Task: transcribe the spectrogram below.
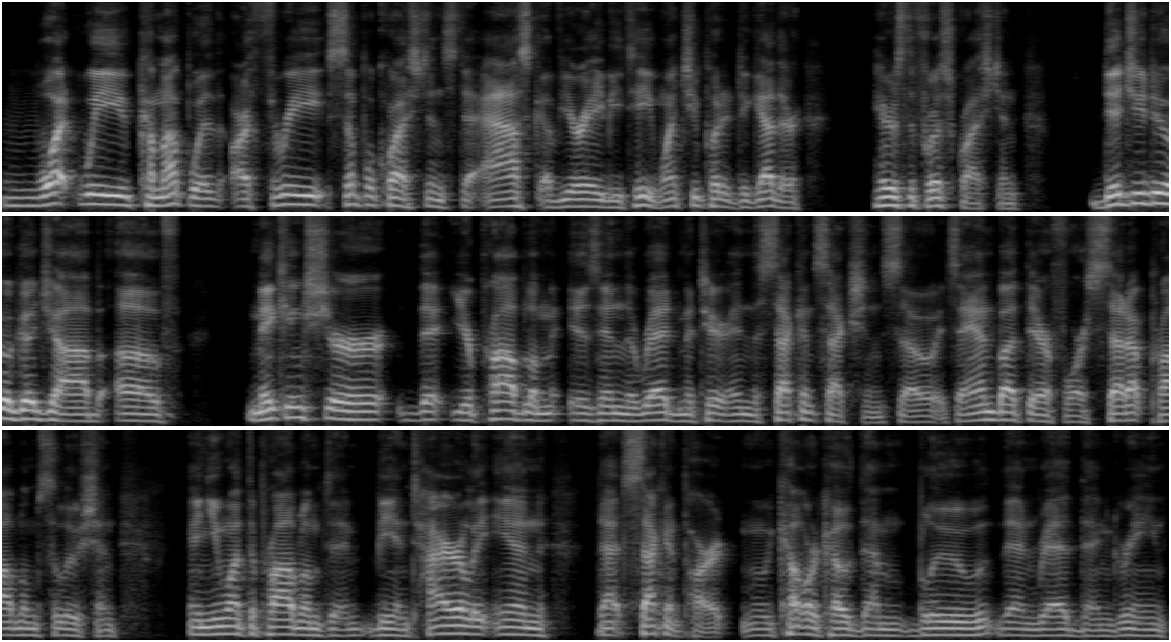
what we've come up with are three simple questions to ask of your ABT. Once you put it together, here's the first question Did you do a good job of making sure that your problem is in the red material in the second section? So it's and but therefore setup problem solution. And you want the problem to be entirely in that second part. We color code them blue, then red, then green.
